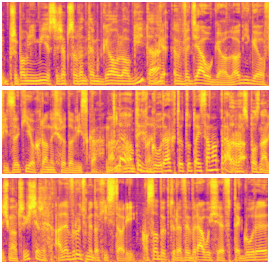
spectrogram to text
y, przypomnij mi, jesteś absolwentem geologii, tak? Ge- Wydziału Geologii, Geofizyki Ochrony Środowiska. No, ale No, o tych tutaj. górach to tutaj sama prawda. Rozpoznaliśmy, oczywiście, że tak. Ale wróćmy do historii. Osoby, które wybrały się w te góry,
